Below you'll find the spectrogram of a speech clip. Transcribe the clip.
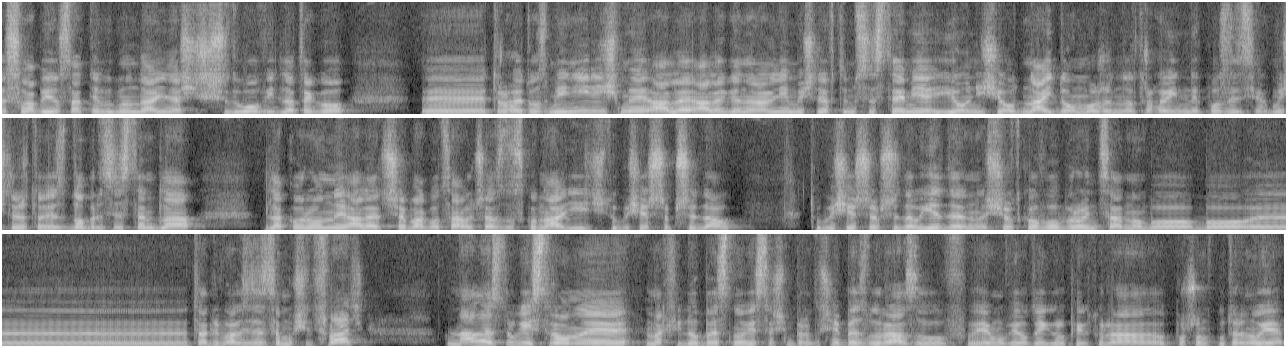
e, Słabiej ostatnio wyglądali nasi skrzydłowi, dlatego trochę to zmieniliśmy, ale, ale generalnie myślę w tym systemie i oni się odnajdą może na trochę innych pozycjach. Myślę, że to jest dobry system dla, dla Korony, ale trzeba go cały czas doskonalić. Tu by się jeszcze przydał. Tu by się jeszcze przydał jeden środkowy obrońca, no bo, bo yy, ta rywalizacja musi trwać. No ale z drugiej strony na chwilę obecną jesteśmy praktycznie bez urazów. Ja mówię o tej grupie, która od początku trenuje.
